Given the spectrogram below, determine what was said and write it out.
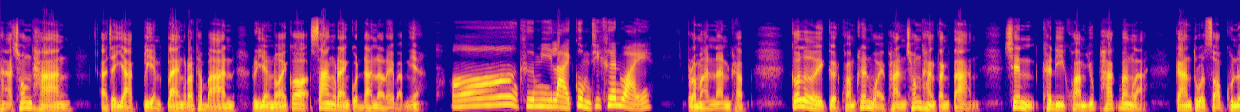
หาช่องทาง อาจจะอยากเปลี่ยนแปลงรัฐบาล หรืออย่างน้อยก็สร้างแรงกดดันอะไรแบบเนี้ยอ๋อ คือมีหลายกลุ่มที่เคลื่อนไหว ประมาณนั้นครับ ก็เลยเกิดความเคลื่อนไหวผ่านช่องทางต่างๆ เช่น คดีความยุบพักบ้างล่ะ การตรวจสอบคุณ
